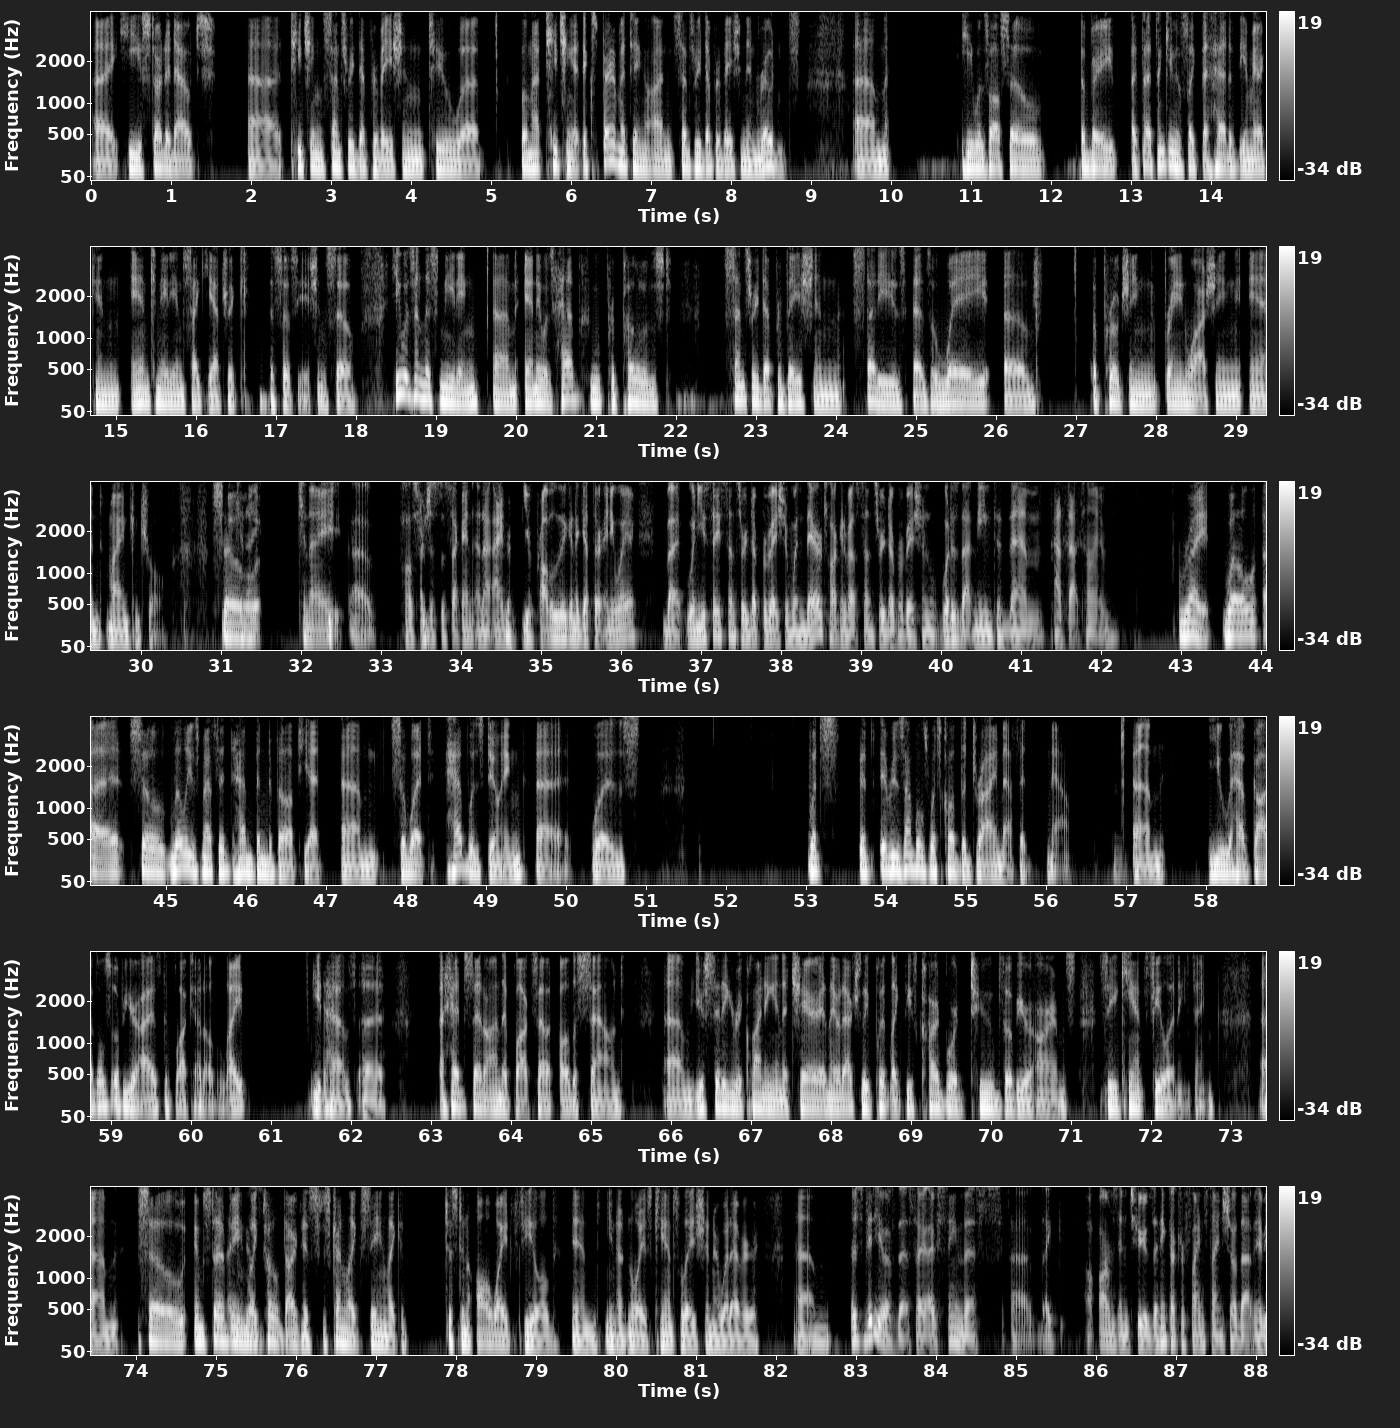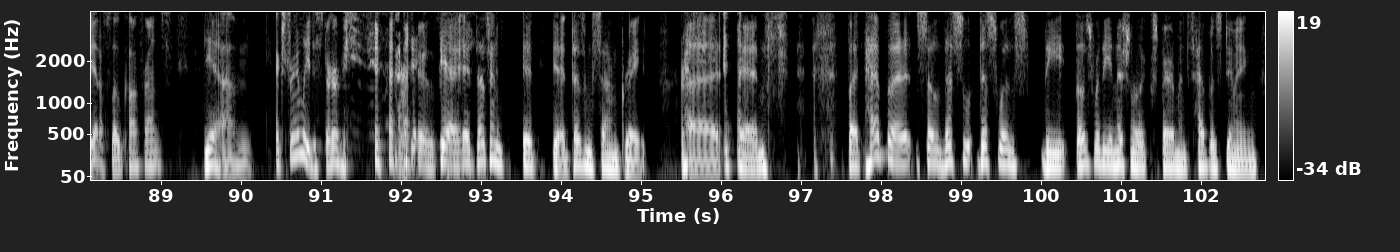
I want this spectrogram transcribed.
Uh, he started out uh, teaching sensory deprivation to, uh, well, not teaching it, experimenting on sensory deprivation in rodents. Um, he was also a very, I, th- I, think he was like the head of the American and Canadian Psychiatric Association. So he was in this meeting, um, and it was Hebb who proposed sensory deprivation studies as a way of approaching brainwashing and mind control. So, can I, can I uh, pause for just a second? And I, am you're probably going to get there anyway. But when you say sensory deprivation, when they're talking about sensory deprivation, what does that mean to them at that time? Right. Well, uh, so Lilly's method hadn't been developed yet. Um, so what Hebb was doing uh, was what's it, it, resembles what's called the dry method now. Um, you have goggles over your eyes to block out all the light. You'd have uh, a headset on that blocks out all the sound um, you're sitting reclining in a chair and they would actually put like these cardboard tubes over your arms so you can't feel anything. Um, so instead of being like total darkness, just kind of like seeing like a, just an all white field and, you know, noise cancellation or whatever. Um, There's video of this. I, have seen this, uh, like arms in tubes. I think Dr. Feinstein showed that maybe at a float conference. Yeah. Um, extremely disturbing. it was, yeah, it doesn't it yeah, it doesn't sound great. Uh, and but Hebb, uh, so this this was the those were the initial experiments Hebb was doing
